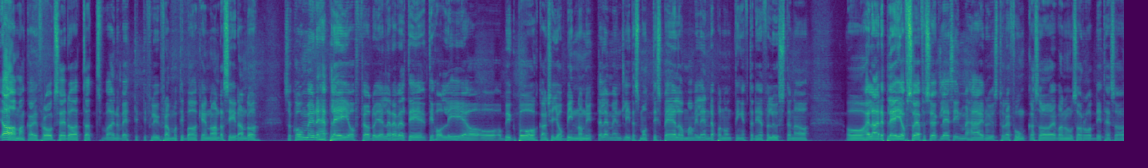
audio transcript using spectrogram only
Ja, man kan ju fråga sig då att, att vad är nu vettigt till flyg fram och tillbaka. Å andra sidan då så kommer ju det här playoffet och då gäller det väl till, till håll i och, och, och bygg på. Kanske jobba in något nytt element lite smått i spel om man vill ändra på någonting efter de här förlusterna. Och, och hela är det playoff så jag försökt läsa in mig här nu just hur det funkar så det var nog så råddigt här så.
